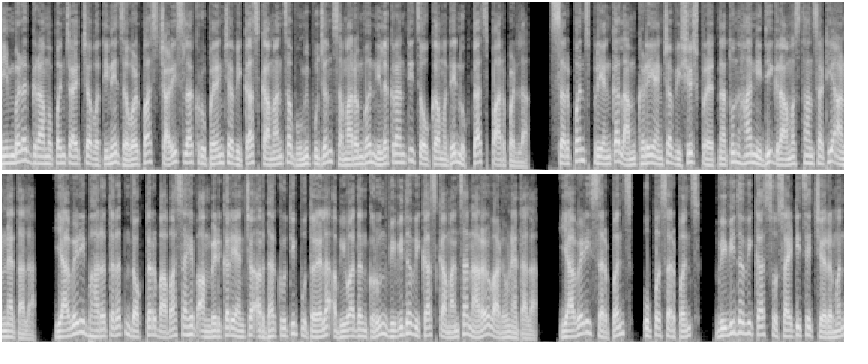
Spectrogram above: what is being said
निंबळक ग्रामपंचायतच्या वतीने जवळपास चाळीस लाख रुपयांच्या विकास कामांचा भूमिपूजन समारंभ नीलक्रांती चौकामध्ये नुकताच पार पडला. सरपंच प्रियंका लामखडे यांच्या विशेष प्रयत्नातून हा निधी ग्रामस्थांसाठी आणण्यात आला. यावेळी भारतरत्न डॉक्टर बाबासाहेब आंबेडकर यांच्या अर्धाकृती पुतळ्याला अभिवादन करून विविध विकास कामांचा नारळ वाढवण्यात आला. यावेळी सरपंच उपसरपंच विविध विकास सोसायटीचे चेअरमन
